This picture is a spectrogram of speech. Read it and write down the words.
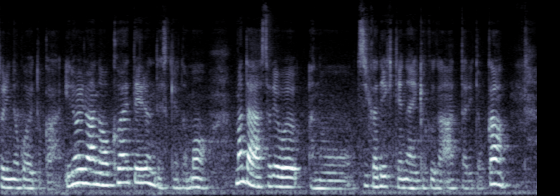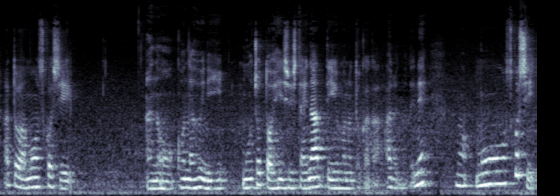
鳥の声とかいろいろあの加えているんですけれどもまだそれをあの追加できてない曲があったりとかあとはもう少しあのこんな風にもうちょっと編集したいなっていうものとかがあるのでね。もうもう少し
